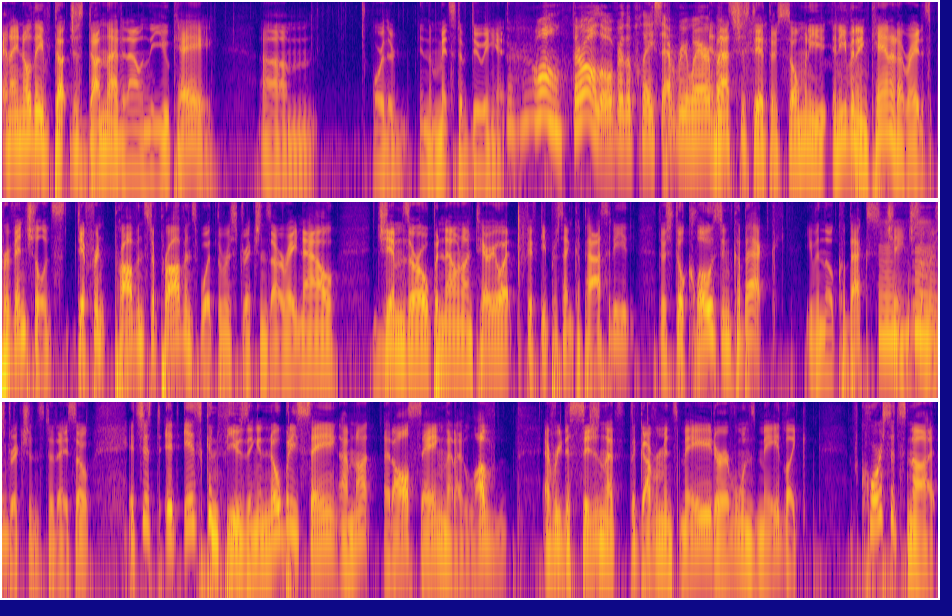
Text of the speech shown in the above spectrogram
and I know they've do- just done that now in the UK, um, or they're in the midst of doing it. Oh, they're all over the place everywhere. And but that's just it. There's so many, and even in Canada, right? It's provincial. It's different province to province what the restrictions are. Right now, gyms are open now in Ontario at 50% capacity. They're still closed in Quebec, even though Quebec's changed some mm-hmm. restrictions today. So it's just, it is confusing. And nobody's saying, I'm not at all saying that I love every decision that the government's made or everyone's made. Like, of course it's not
